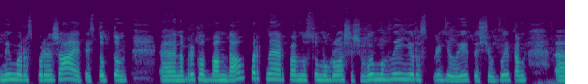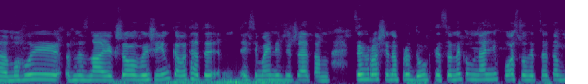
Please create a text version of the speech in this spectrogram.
ними розпоряджаєтесь. Тобто, е, наприклад, вам дав партнер певну суму грошей, щоб ви могли її розподілити, щоб ви там е, могли, не знаю, якщо ви жінка, ведете е, сімейний бюджет, там це гроші на продукти, це на комунальні послуги, це там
